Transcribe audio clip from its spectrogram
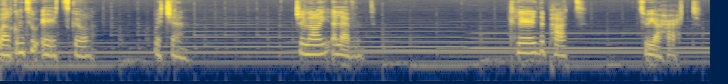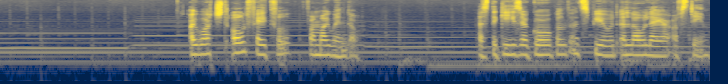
Welcome to Earth School with Jen. July 11th. Clear the path to your heart. I watched Old Faithful from my window as the geyser gurgled and spewed a low layer of steam.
